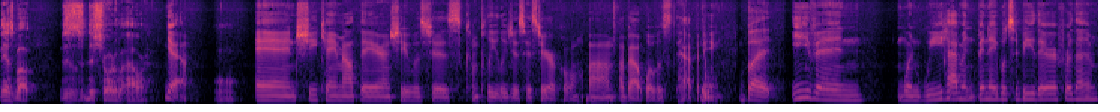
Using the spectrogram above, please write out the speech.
Yeah, it's about, this is this short of an hour. Yeah. And she came out there and she was just completely just hysterical um, about what was happening. But even when we haven't been able to be there for them,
